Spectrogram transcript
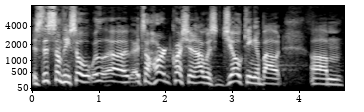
is this something? So uh, it's a hard question. I was joking about. Um,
